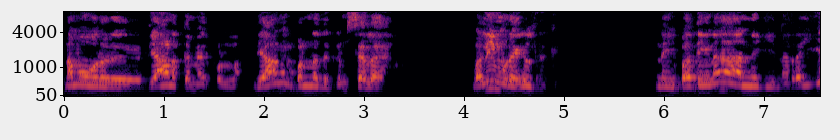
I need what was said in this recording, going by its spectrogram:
நம்ம ஒரு தியானத்தை மேற்கொள்ளலாம். தியானம் பண்ணதுக்குன்னு சில வழிமுறைகள் இருக்கு. இன்னைக்கு பாத்தீங்கன்னா இன்னைக்கு நிறைய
